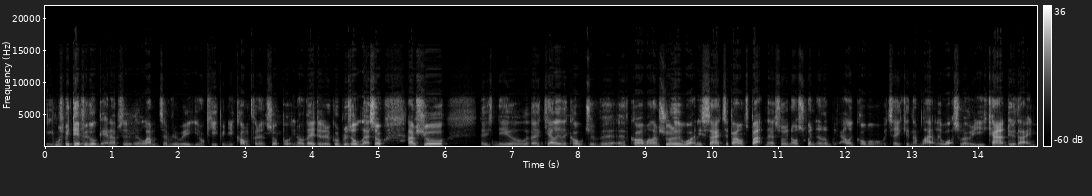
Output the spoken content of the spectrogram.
it must be difficult getting absolutely lamped every week. You know, keeping your confidence up, but you know they did a good result there. So I'm sure it's Neil uh, Kelly, the coach of, uh, of Cornwall. I'm sure they're wanting his side to bounce back there. So, you know, Swinton, Allan Coleman won't be taking them lightly whatsoever. You can't do that in,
